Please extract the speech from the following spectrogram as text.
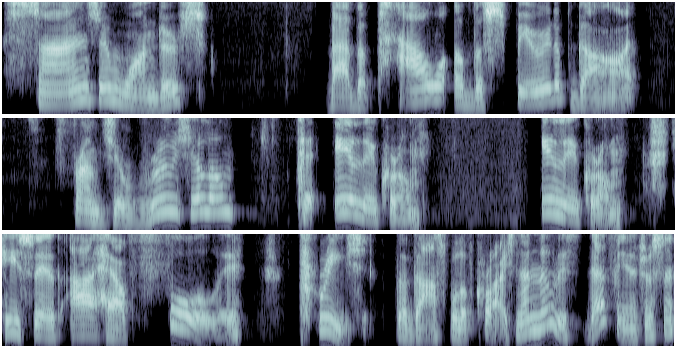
signs and wonders, by the power of the Spirit of God from Jerusalem to Illyricum. Illyricum. He says, I have fully preached the gospel of Christ. Now, notice that's interesting.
